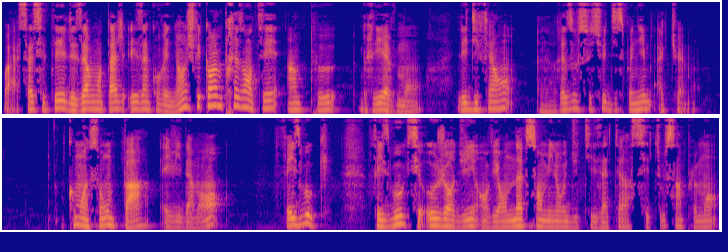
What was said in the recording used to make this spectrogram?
Voilà, ça c'était les avantages et les inconvénients. Je vais quand même présenter un peu brièvement les différents euh, réseaux sociaux disponibles actuellement. Commençons par, évidemment, Facebook. Facebook, c'est aujourd'hui environ 900 millions d'utilisateurs. C'est tout simplement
